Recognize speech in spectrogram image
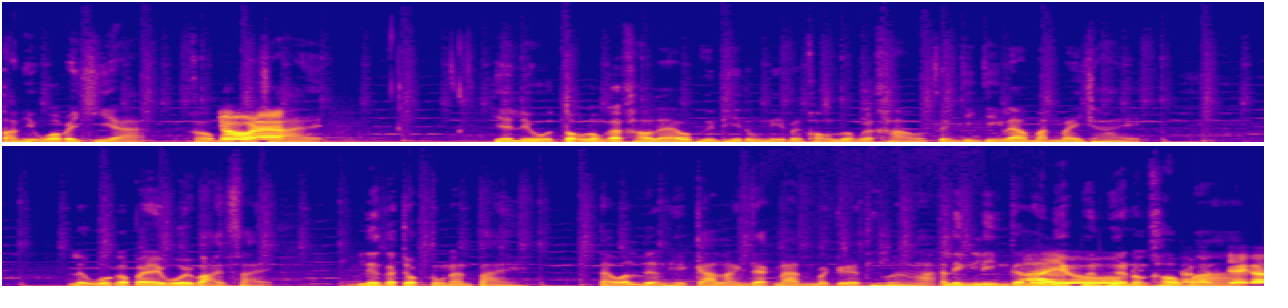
ตอนที่อัวไปเคลียร์เขาบอกว่าใช่เฮียหลิวตกลงกับเขาแล้วว่าพื้นที่ตรงนี้เป็นของร่วมกับเขาซึ่งจริง ๆ แล้วมันไม่ใช่ แล้วอ้วก็ไปโวยวายใส่ เรื่องก็จบตรงนั้นไป แต่ว่าเรื่องเหตุการณ์หลังจากนั้นมาเกิดที่ว่าหลิงหลิงก็เลยเรียกเพื่อนๆของเขามาเจก็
